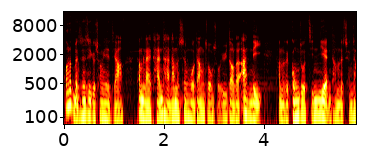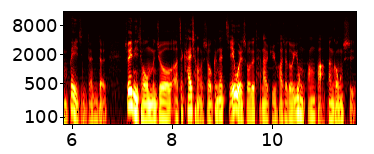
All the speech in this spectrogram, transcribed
或他本身是一个创业家，他们来谈谈他们生活当中所遇到的案例、他们的工作经验、他们的成长背景等等。所以里头我们就呃在开场的时候跟在结尾的时候就谈到一句话，叫做“用方法办公室”。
